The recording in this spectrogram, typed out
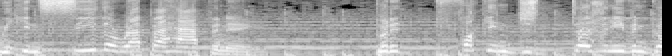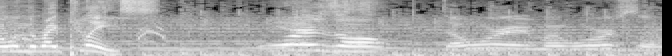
we can see the Reppa happening, but it fucking just doesn't even go in the right place. Wurzel. don't worry, my Warsaw.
